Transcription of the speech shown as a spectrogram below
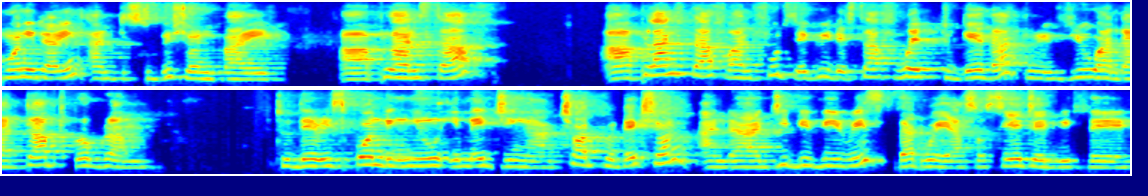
monitoring, and distribution by uh, Plan staff. Uh, Plan staff and food security staff work together to review and adapt program to the responding new emerging uh, child protection and uh, GBV risks that were associated with the,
